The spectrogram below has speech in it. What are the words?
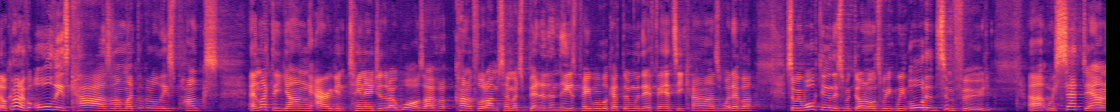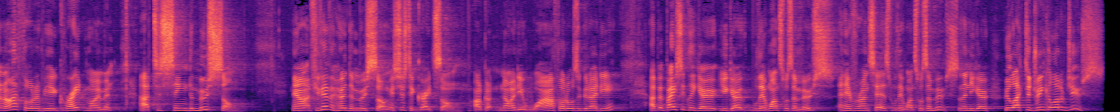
There were kind of all these cars, and I'm like, look at all these punks and like the young, arrogant teenager that I was, I kind of thought I'm so much better than these people. Look at them with their fancy cars, whatever. So we walked into this McDonald's, we, we ordered some food, uh, we sat down, and I thought it'd be a great moment uh, to sing the Moose song. Now, if you've ever heard the Moose song, it's just a great song. I've got no idea why I thought it was a good idea. Uh, but basically, go, you go, well, there once was a moose, and everyone says, well, there once was a moose. And then you go, who liked to drink a lot of juice?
